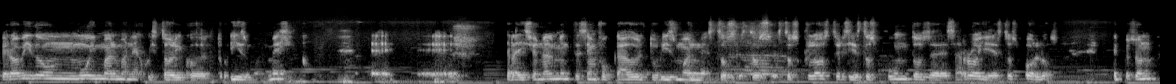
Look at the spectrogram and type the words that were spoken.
pero ha habido un muy mal manejo histórico del turismo en México. Eh, eh, tradicionalmente se ha enfocado el turismo en estos, estos, estos clústeres y estos puntos de desarrollo, estos polos, que pues son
